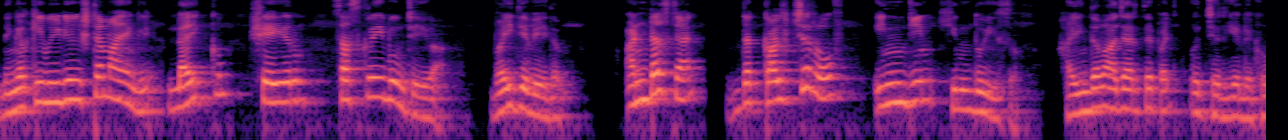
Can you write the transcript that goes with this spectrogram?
നിങ്ങൾക്ക് ഈ വീഡിയോ ഇഷ്ടമായെങ്കിൽ ലൈക്കും ഷെയറും സബ്സ്ക്രൈബും ചെയ്യുക. Vaidyavedam. Understand the culture of Indian Hinduism. ഹൈന്ദവ ആചാരത്തെപ്പറ്റി ഒരു ചെറിയ ലഘു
